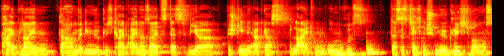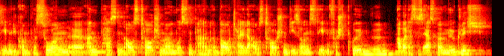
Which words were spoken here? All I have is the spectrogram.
Pipeline, da haben wir die Möglichkeit einerseits, dass wir bestehende Erdgasleitungen umrüsten. Das ist technisch möglich. Man muss eben die Kompressoren äh, anpassen, austauschen. Man muss ein paar andere Bauteile austauschen, die sonst eben verspröhen würden. Aber das ist erstmal möglich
